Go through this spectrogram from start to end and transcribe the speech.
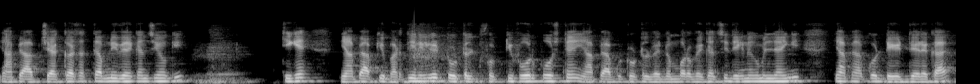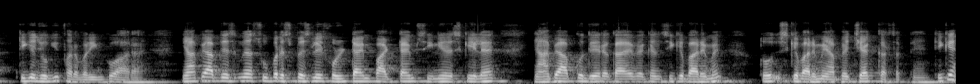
यहाँ पे आप चेक कर सकते हैं अपनी वैकेंसियों की ठीक है? यहाँ पे आपकी भर्ती निकली टोटल 54 पोस्ट हैं। यहाँ पे आपको टोटल नंबर ऑफ़ वैकेंसी देखने को मिल जाएँगी। यहाँ पे आपको डेट दे रखा है, ठीक है? जो कि फरवरी को आ रहा है। यहाँ पे आप देख सकते हैं super specialist full time part time senior skill है। यहाँ पे आपको दे रखा है वैकेंसी के बारे में तो इसके बारे में यहाँ पे चेक कर सकते हैं, ठीक है?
